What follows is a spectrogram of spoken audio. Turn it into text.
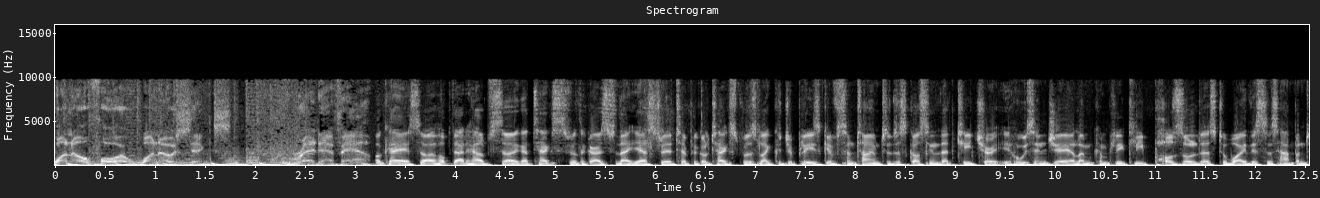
104 106. Red FM. Okay, so I hope that helps. Uh, I got texts with regards to that yesterday. A typical text was like, could you please give some time to discussing that teacher who's in jail? I'm completely puzzled as to why this has happened.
